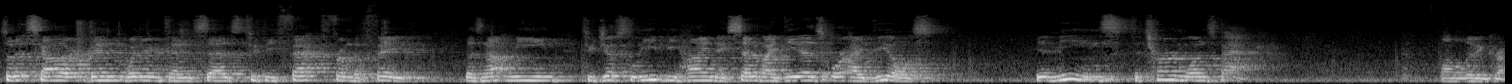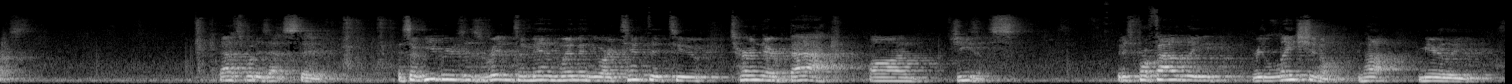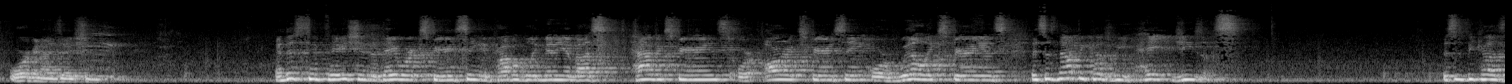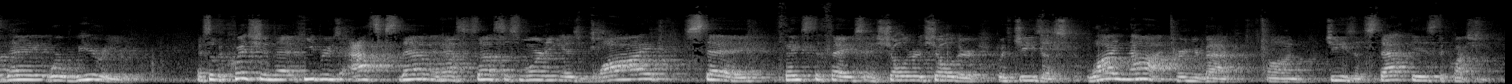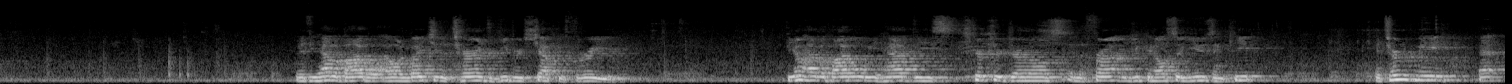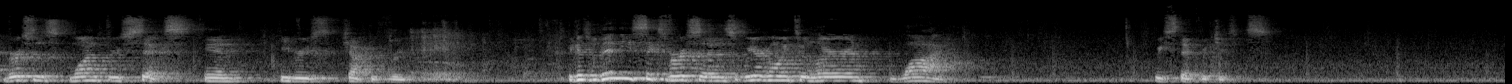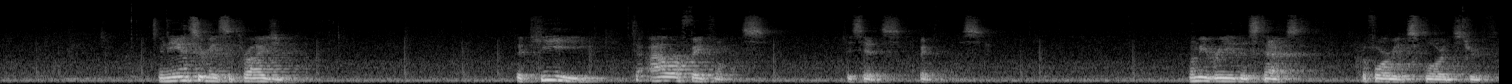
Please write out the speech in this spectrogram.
So that scholar Ben Witherington says to defect from the faith does not mean to just leave behind a set of ideas or ideals. It means to turn one's back on the living Christ. That's what is at stake. And so Hebrews is written to men and women who are tempted to turn their back on Jesus. It is profoundly relational, not merely organization. And this temptation that they were experiencing, and probably many of us have experienced, or are experiencing, or will experience, this is not because we hate Jesus. This is because they were weary and so the question that Hebrews asks them and asks us this morning is why stay face to face and shoulder to shoulder with Jesus? Why not turn your back on Jesus? That is the question. And if you have a Bible, I will invite you to turn to Hebrews chapter 3. If you don't have a Bible, we have these scripture journals in the front that you can also use and keep. And turn with me at verses 1 through 6 in Hebrews chapter 3. Because within these six verses, we are going to learn why we stick with Jesus. And the answer may surprise you. The key to our faithfulness is His faithfulness. Let me read this text before we explore this truth.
